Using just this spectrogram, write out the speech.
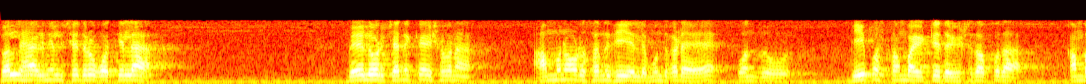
ಕಲ್ಲು ಹೇಗೆ ನಿಲ್ಲಿಸಿದ್ರು ಗೊತ್ತಿಲ್ಲ. ಬೇಲೂರು ಚೆನ್ನಕೇಶವನ ಅಮ್ಮನವರ ಸನ್ನಿಧಿಯಲ್ಲಿ ಮುಂದ್ಗಡೆ ಒಂದು ದೀಪಸ್ತಂಭ ಇಟ್ಟಿದ್ದು ಇಷ್ಟು ದಪ್ಪದ ಕಂಬ.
